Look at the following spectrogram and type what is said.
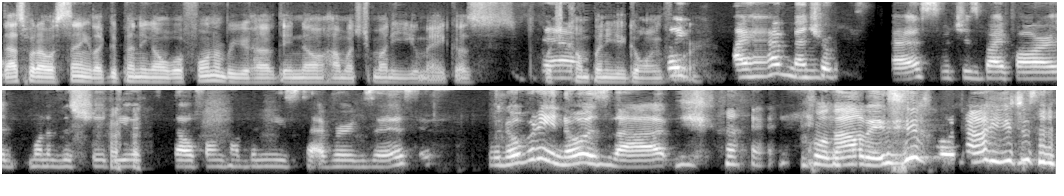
That's what I was saying. Like depending on what phone number you have, they know how much money you make as which Yeah. company you're going Like, for. I have mm-hmm. Metro PCS, which is by far one of the shittiest cell phone companies to ever exist. But nobody knows that. Well, now they do. now you just Now,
